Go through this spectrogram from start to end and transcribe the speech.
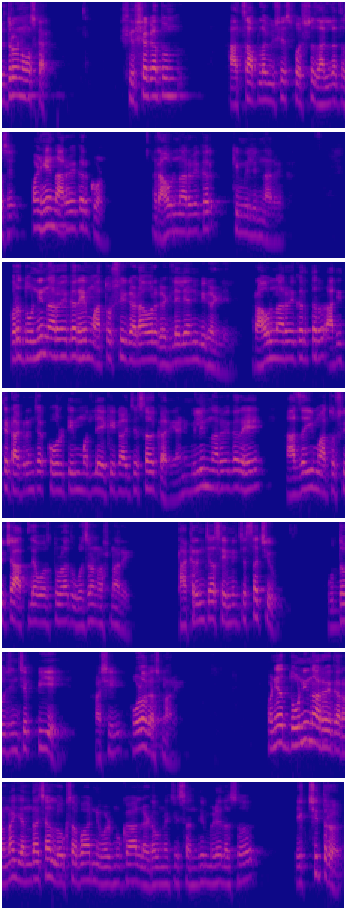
मित्रो नमस्कार. शीर्षकातून आजचा आपला विषय स्पष्ट झालेलाच असेल पण हे नार्वेकर कोण? राहुल नार्वेकर की मिलिंद नार्वेकर? परत दोन्ही नार्वेकर हे मातोश्री गडावर घडलेले आणि बिघडलेले. राहुल नार्वेकर तर आदित्य ठाकरेंच्या कोर टीममधले एकेकाळचे सहकारी आणि मिलिंद नार्वेकर हे आजही मातोश्रीच्या आतल्या वर्तुळात वजन असणारे ठाकरेंच्या सेनेचे सचिव उद्धवजींचे पी ए अशी ओळख असणारे. पण या दोन्ही नार्वेकरांना यंदाच्या लोकसभा निवडणुका लढवण्याची संधी मिळेल असं एक चित्र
